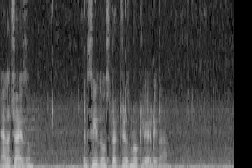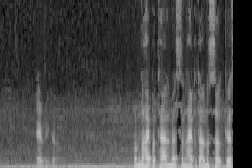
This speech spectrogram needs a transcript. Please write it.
and the chiasm you can see those structures more clearly now. Here we go. From the hypothalamus and the hypothalamus sulcus,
